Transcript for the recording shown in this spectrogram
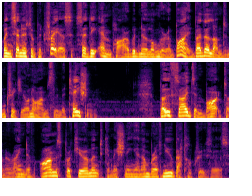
when Senator Patreus said the Empire would no longer abide by the London Treaty on Arms limitation. Both sides embarked on a round of arms procurement, commissioning a number of new battlecruisers.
